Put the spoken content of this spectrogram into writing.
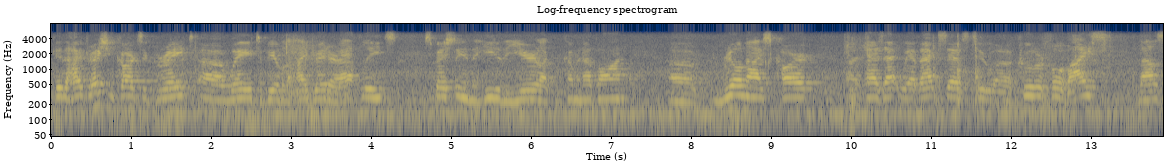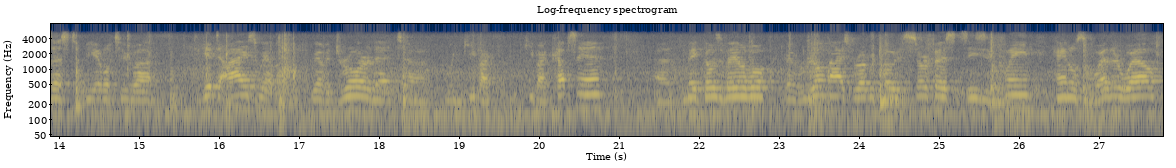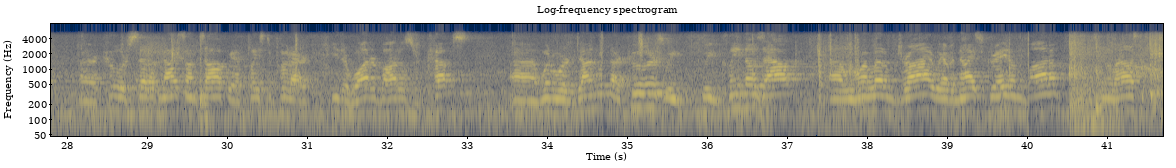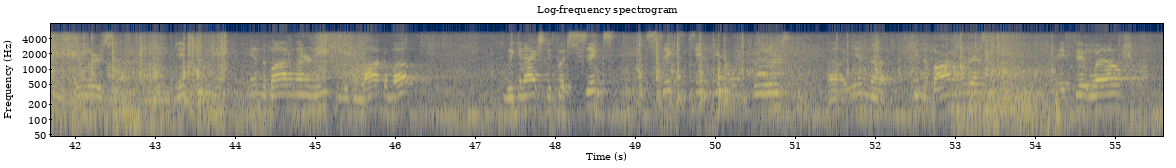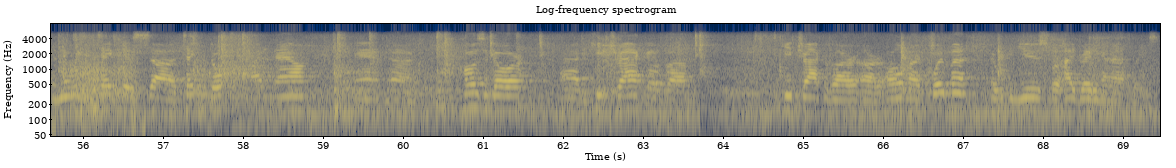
Okay, the hydration cart's a great uh, way to be able to hydrate our athletes, especially in the heat of the year like we're coming up on. Uh, real nice cart. Uh, has that we have access to a cooler full of ice. Allows us to be able to uh, to get to ice. We have a we have a drawer that uh, we can keep our keep our cups in. Uh, make those available, we have a real nice rubber coated surface. It's easy to clean, handles the weather well. Our cooler's set up nice on top. We have a place to put our either water bottles or cups. Uh, when we're done with our coolers, we, we can clean those out. Uh, we want to let them dry. We have a nice grate on the bottom. It's going to allow us to put these coolers uh, in, in the bottom underneath and we can lock them up. We can actually put six, six 10-gallon coolers uh, in the in the bottom of this. They fit well, and then we can take this, uh, take the door, slide it down, and uh, close the door uh, to keep track of uh, to keep track of our, our all of our equipment that we can use for hydrating our athletes.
